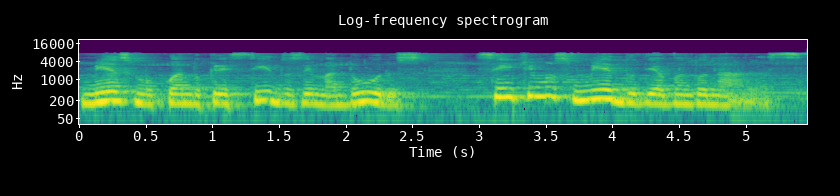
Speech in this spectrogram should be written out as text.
Mesmo quando crescidos e maduros, sentimos medo de abandoná-las.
